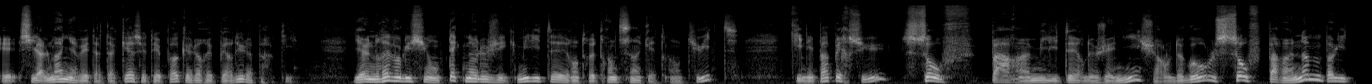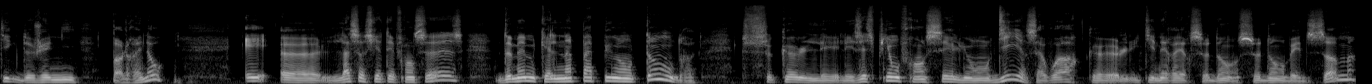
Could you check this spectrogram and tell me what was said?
Et si l'Allemagne avait attaqué à cette époque, elle aurait perdu la partie. Il y a une révolution technologique militaire entre 1935 et 1938 qui n'est pas perçue, sauf par un militaire de génie, Charles de Gaulle, sauf par un homme politique de génie, Paul Reynaud, et euh, la société française, de même qu'elle n'a pas pu entendre ce que les, espions français lui ont dit, à savoir que l'itinéraire Sedan, Sedan, baie de Somme,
